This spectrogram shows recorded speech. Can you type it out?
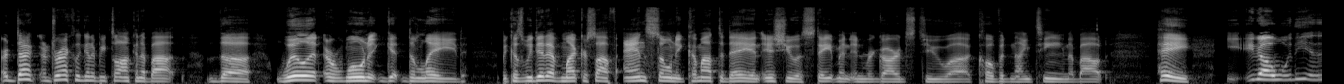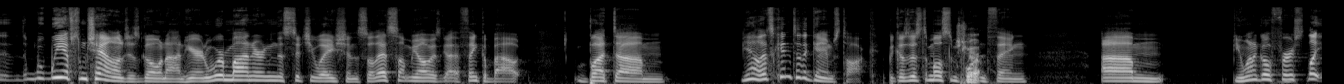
are, de- are directly going to be talking about the will it or won't it get delayed because we did have Microsoft and Sony come out today and issue a statement in regards to uh, COVID nineteen about hey. You know, we have some challenges going on here, and we're monitoring the situation. So that's something you always got to think about. But um, yeah, let's get into the games talk because it's the most important thing. Um, do you want to go first? Like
